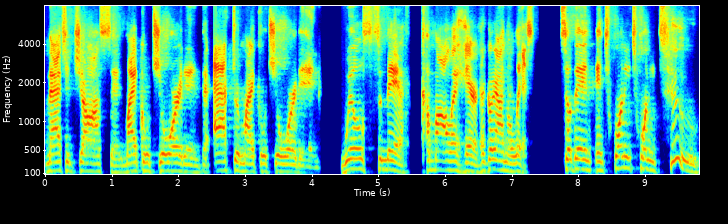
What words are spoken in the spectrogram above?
Magic Johnson, Michael Jordan, the actor Michael Jordan, Will Smith, Kamala Harris. I go down the list. So then in 2022,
